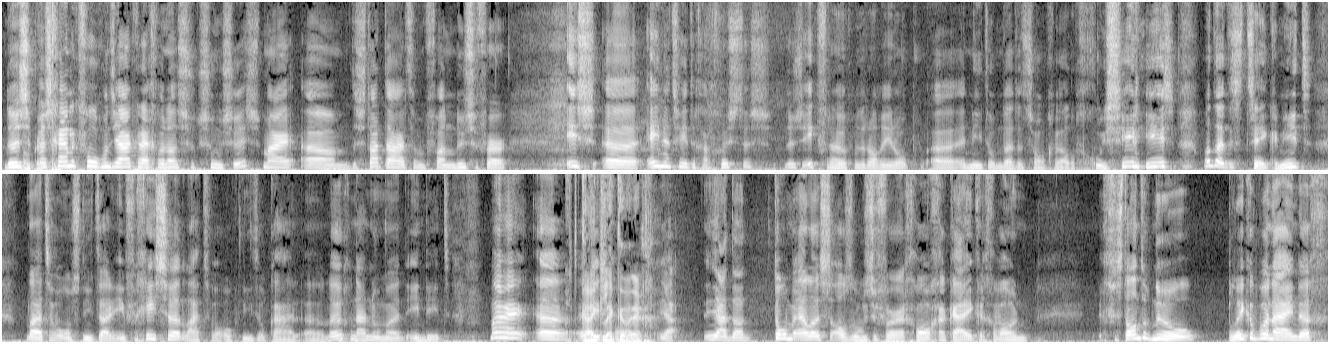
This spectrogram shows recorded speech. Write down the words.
Dus waarschijnlijk volgend jaar krijgen we dan seizoen 6. Maar ehm, de startdatum van Lucifer is eh, 21 augustus. Dus ik verheug me er alweer op. Eh, en niet omdat het zo'n geweldige goede serie is. Want dat is het zeker niet. Laten we ons niet daarin vergissen. Laten we ook niet elkaar eh, leugenaar noemen in dit. Maar eh, is lekker gewoon- weg. Ja, ja, dat Tom Ellis als Lucifer gewoon gaan kijken. Gewoon verstand op nul. Blik op oneindig.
